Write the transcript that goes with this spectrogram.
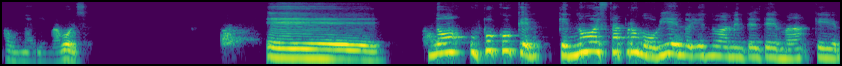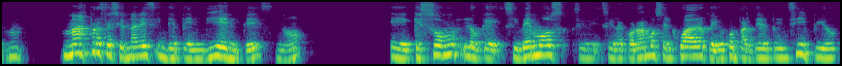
a una misma bolsa. Eh, no, un poco que, que, no está promoviendo, y es nuevamente el tema, que más profesionales independientes, ¿no? Eh, que son lo que, si vemos, si, recordamos el cuadro que yo compartí al principio,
